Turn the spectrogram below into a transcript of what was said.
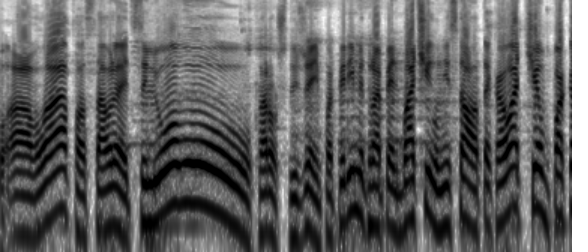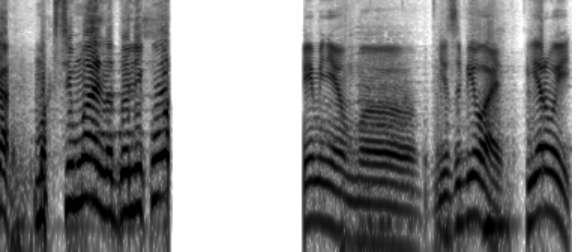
Павла поставляет Целеву. Хорошее движение по периметру. Опять Бачил не стал атаковать. Чем пока максимально далеко. Временем э, не забивает. Первый.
